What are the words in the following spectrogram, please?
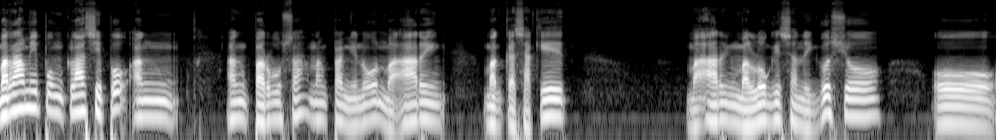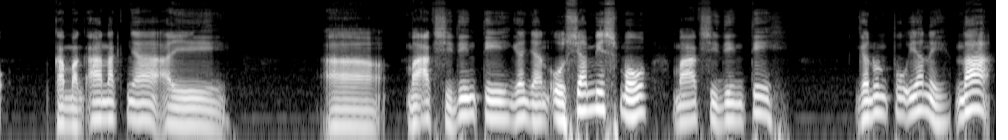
Marami pong klase po ang ang parusa ng Panginoon. Maaring magkasakit, maaring malugi sa negosyo, o kamag-anak niya ay uh, maaksidente, ganyan, o siya mismo maaksidente. Ganun po yan eh. Na,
